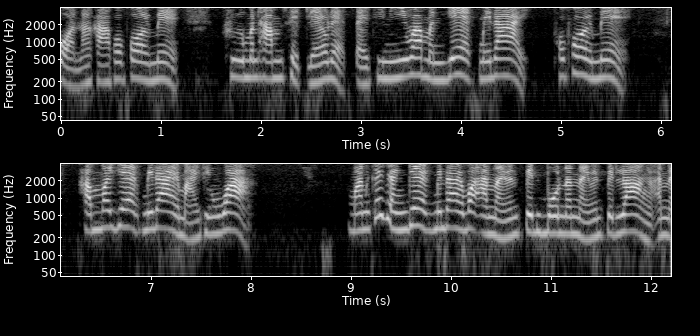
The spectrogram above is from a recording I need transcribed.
ก่อนนะคะพ่อพ่อแม่ คือมันทำเสร็จแล้วแหละ แต่ทีนี้ว่ามันแยกไม่ได้พ่อพ่อแม่คำว่าแยกไม่ได้ หมายถึงว่า มันก็ยังแยกไม่ได้ว่าอันไหนมันเป็นบนอันไหนมันเป็นล่างอะอันไหน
